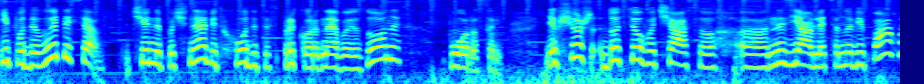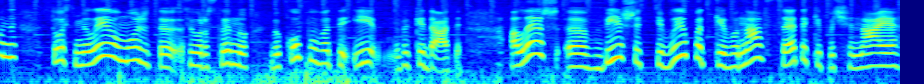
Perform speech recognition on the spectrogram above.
і подивитися, чи не почне відходити з прикореневої зони поросль. Якщо ж до цього часу е, не з'являться нові пагони, то сміливо можете цю рослину викопувати і викидати. Але ж е, в більшості випадків вона все-таки починає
